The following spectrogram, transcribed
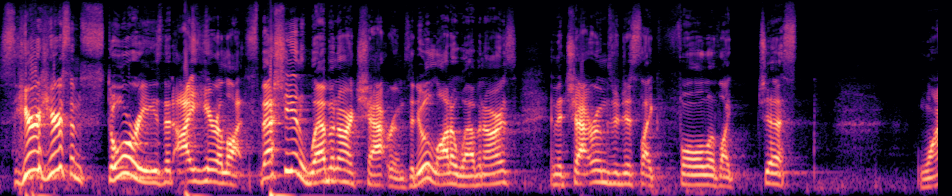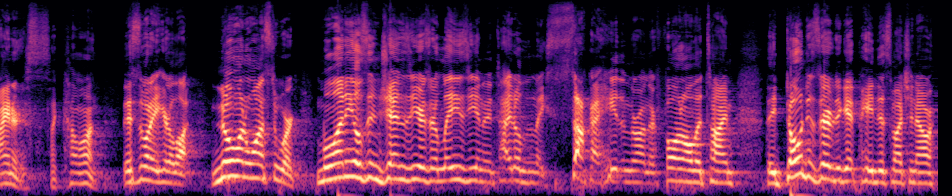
So here, here's some stories that I hear a lot, especially in webinar chat rooms. I do a lot of webinars, and the chat rooms are just like full of like just whiners. It's like, come on. This is what I hear a lot. No one wants to work. Millennials and Gen Zers are lazy and entitled and they suck. I hate them. They're on their phone all the time. They don't deserve to get paid this much an hour,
